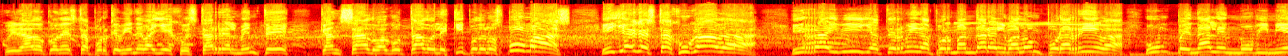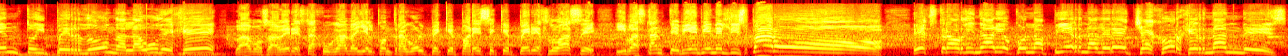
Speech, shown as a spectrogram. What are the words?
Cuidado con esta porque viene Vallejo. Está realmente cansado, agotado el equipo de los Pumas. Y llega esta jugada. Y Ray Villa termina por mandar el balón por arriba. Un penal en movimiento y perdona la UDG. Vamos a ver esta jugada y el contragolpe que parece que Pérez lo hace. Y bastante bien. Viene el disparo. Extraordinario con la pierna derecha. Jorge Hernández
